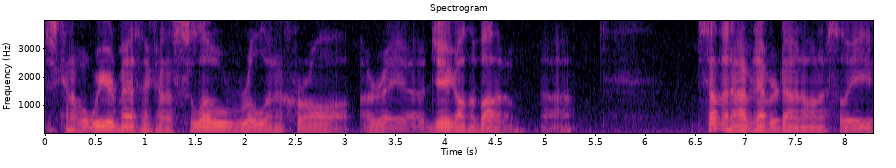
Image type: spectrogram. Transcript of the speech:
just kind of a weird method, kind of slow rolling a crawl or a uh, jig on the bottom. Uh, something I've never done, honestly.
